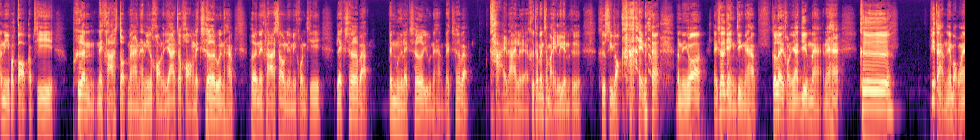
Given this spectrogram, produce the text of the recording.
อันนี้ประกอบกับที่เพื่อนในคลาสจดมาทันนี้ก็ขออนุญาตเจ้าของเลคเชอร์ด้วยนะครับ เพื่อนในคลาสเราเนี่ยมีคนที่เลคเชอร์แบบเป็นมือเลคเชอร์อยู่นะครับเลคเชอร์แบบขายได้เลย คือถ้าเป็นสมัยเรียนคือคือซีร็อกซ์ขายนะอันนี้ก็เลคเชอร์เก่งจริงนะครับ ก็เลยขออนุญาตยืมมานะฮะคือพี่แต๋มเนี่ยบอกว่า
